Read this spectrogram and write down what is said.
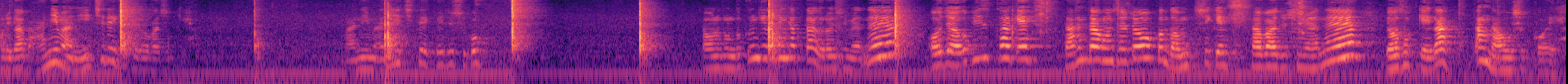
우리가 많이 많이 치대기 들어가실게요. 많이 많이 치대기 해주시고. 자, 어느 정도 끈기가 생겼다 그러시면은 어제하고 비슷하게 자, 한 자군술 조금 넘치게 잡아주시면은 여섯 개가 딱 나오실 거예요.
